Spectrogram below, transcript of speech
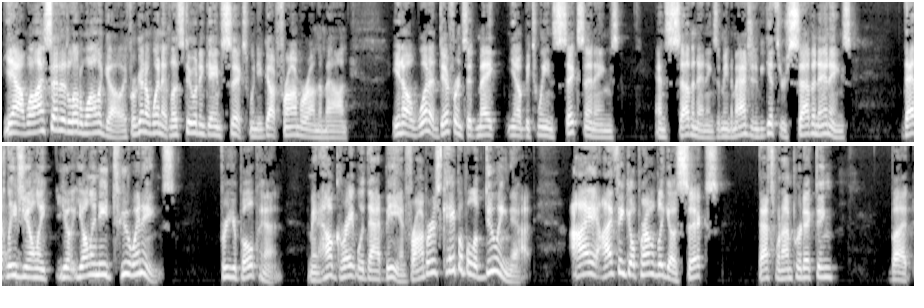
Yeah, well, I said it a little while ago. If we're going to win it, let's do it in Game Six when you've got Framber on the mound. You know what a difference it make. You know between six innings and seven innings. I mean, imagine if you get through seven innings that leaves you only you, you only need two innings for your bullpen. I mean, how great would that be? And Framber is capable of doing that. I I think he'll probably go six. That's what I'm predicting. But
